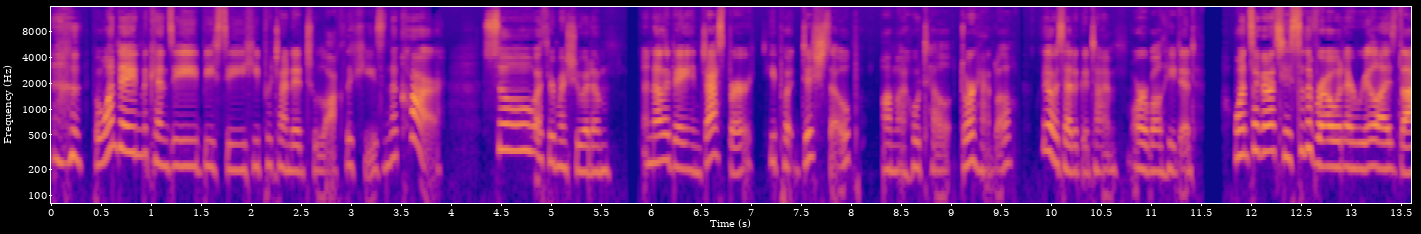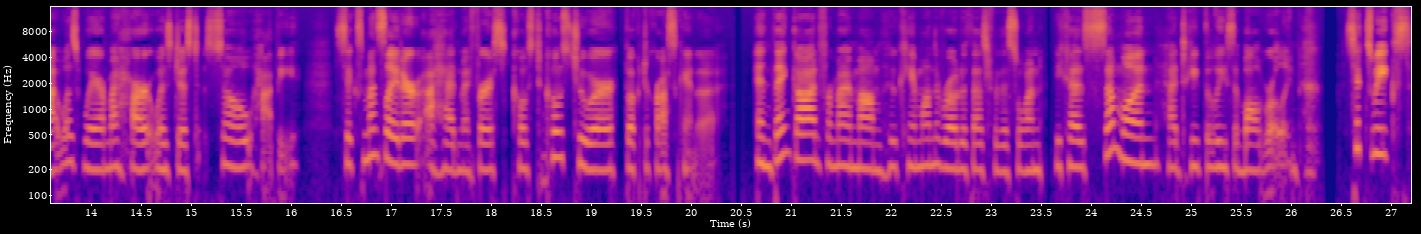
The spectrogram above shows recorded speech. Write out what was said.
but one day in Mackenzie, BC, he pretended to lock the keys in the car. So I threw my shoe at him. Another day in Jasper, he put dish soap on my hotel door handle. We always had a good time, or well, he did. Once I got a taste of the road, I realized that was where my heart was just so happy. Six months later, I had my first coast to coast tour booked across Canada. And thank God for my mom who came on the road with us for this one because someone had to keep the Lisa ball rolling. Six weeks,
